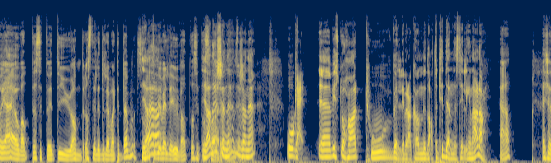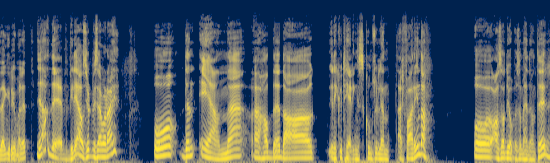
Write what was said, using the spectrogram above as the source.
og jeg er jo vant til å sitte og intervjue andre og stille dilemmaer til dem, så Ja, ja. det blir veldig uvant å sitte og Ja, det skjønner jeg. det skjønner jeg. Ok. Eh, hvis du har to veldig bra kandidater til denne stillingen her, da. Ja. Jeg kjenner jeg gruer meg litt. Ja, det ville jeg også gjort hvis jeg var deg. Og den ene eh, hadde da rekrutteringskonsulenterfaring, da. Og altså hadde jobbet som headhunter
